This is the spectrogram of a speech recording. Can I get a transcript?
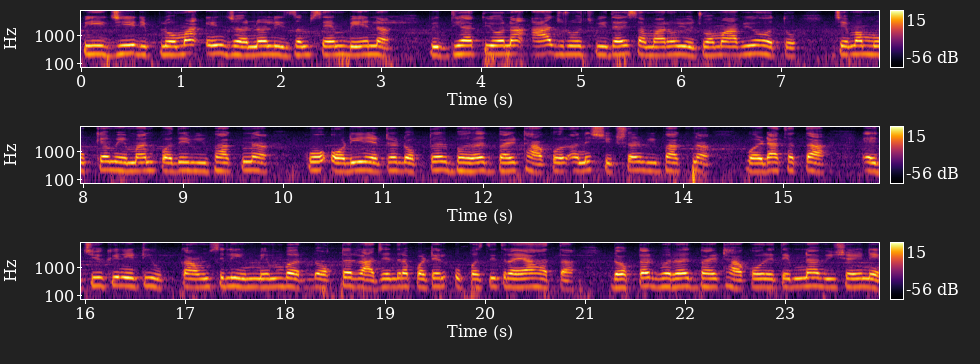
PG diploma in journalism sem બેના વિદ્યાર્થીઓના આજ રોજ વિદાય સમારોહ યોજવામાં આવ્યો હતો, જેમાં મુખ્ય મહેમાન પદે વિભાગના કોઓર્ડિનેટર ડૉક્ટર ભરતભાઈ ઠાકોર અને શિક્ષણ વિભાગના વડા થતા executive counselling member doctor Rajendra Patel ઉપસ્થિત રહ્યા હતા. ડૉક્ટર ભરતભાઈ ઠાકોરે તેમના વિષયને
